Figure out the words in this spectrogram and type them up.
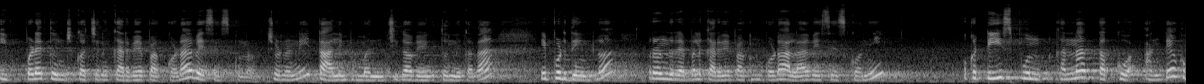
ఇప్పుడే తుంచుకొచ్చిన కరివేపాకు కూడా వేసేసుకున్నాను. చూడండి తాలింపు మంచిగా వేగుతుంది కదా. ఇప్పుడు దీంట్లో రెండు రెబ్బల కరివేపాకును కూడా అలా వేసేసుకొని ఒక టీ స్పూన్ కన్నా తక్కువ అంటే ఒక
